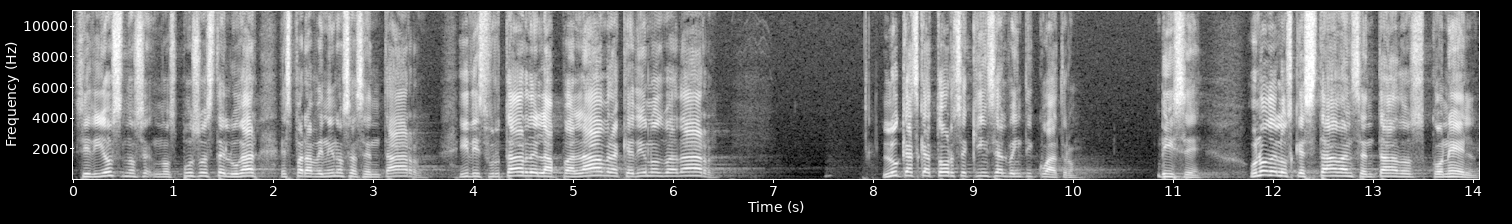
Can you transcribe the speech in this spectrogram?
Si Dios nos, nos puso este lugar es para venirnos a sentar y disfrutar de la palabra que Dios nos va a dar. Lucas 14, 15 al 24 dice, uno de los que estaban sentados con él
